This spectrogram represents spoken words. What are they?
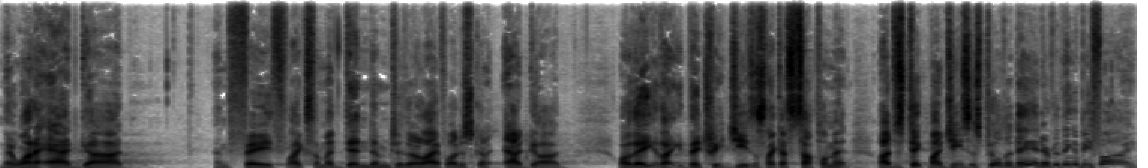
They want to add God and faith like some addendum to their life. Well, I'm just going to add God. Or they, like, they treat Jesus like a supplement. I'll just take my Jesus pill today and everything will be fine.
